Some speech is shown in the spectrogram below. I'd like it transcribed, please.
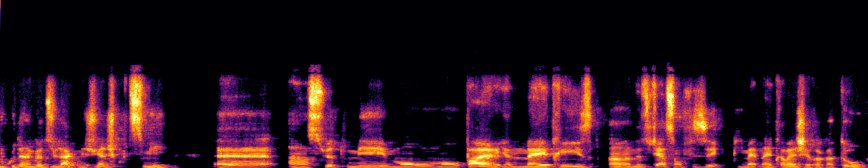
beaucoup d'un gars du lac, mais je viens de Chicoutimi. Euh, ensuite, mon, père il a une maîtrise en éducation physique, puis maintenant il travaille chez Rocoto.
